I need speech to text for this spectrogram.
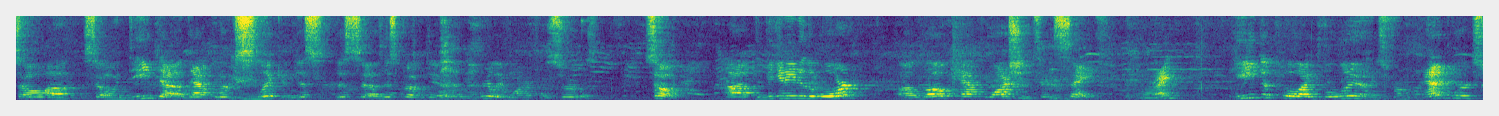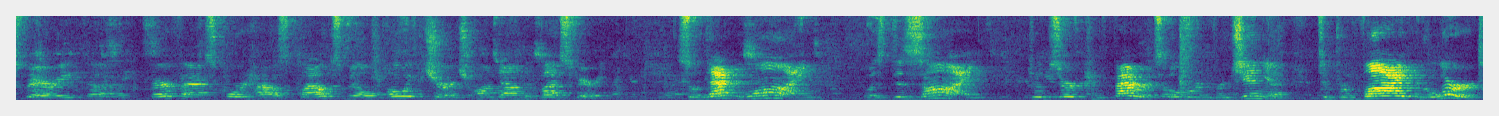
So, uh, so indeed, uh, that works slick, and this this uh, this boat did a really wonderful service. So, uh, the beginning of the war, uh, Lowe kept Washington safe. All right, he deployed balloons from Edwards Ferry, uh, Fairfax Courthouse, Clouds Mill, Pohick Church, on down to Budd's Ferry. So that line was designed to observe Confederates over in Virginia to provide an alert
